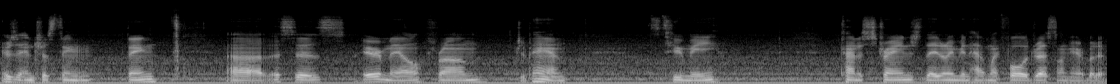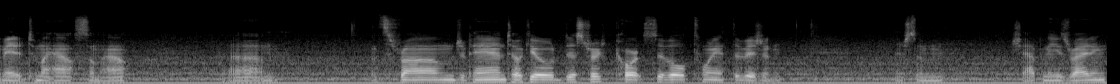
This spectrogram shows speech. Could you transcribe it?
Here's an interesting thing. Uh, this is airmail from Japan. It's to me. Kind of strange. They don't even have my full address on here, but it made it to my house somehow. Um, it's from Japan, Tokyo District Court Civil 20th Division. There's some Japanese writing.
